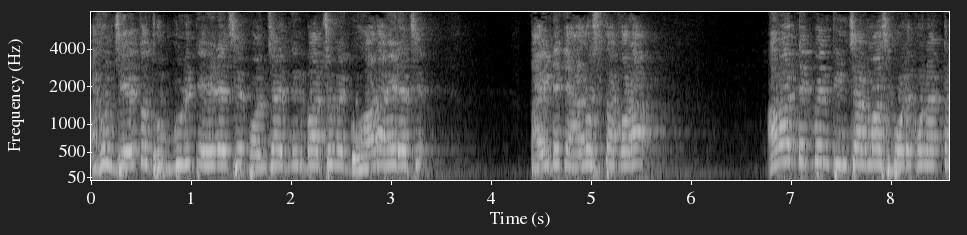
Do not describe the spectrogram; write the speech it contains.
এখন যেহেতু ধূপগুড়িতে হেরেছে, পঞ্চায়েত নির্বাচনে গোহারা হেরেছে, তাই ডেকে হেনস্থা করা। আবার দেখবেন তিন চার মাস পরে কোনো একটা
